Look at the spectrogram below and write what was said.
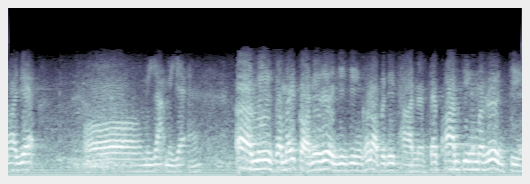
ทายะอ๋อมียะมีแยะฮะเออมีสมัยก่อนในเรื่องจริง ๆเขาเราเป็นนิทานนะแต่ความจริงมันเรื่องจริง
